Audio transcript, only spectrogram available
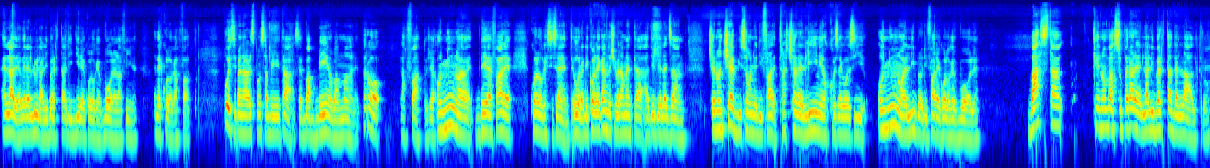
e là deve avere lui la libertà di dire quello che vuole alla fine. Ed è quello che ha fatto. Poi si prende la responsabilità, se va bene o va male, però l'ha fatto. Cioè, ognuno deve fare quello che si sente. Ora, ricollegandoci veramente a, a Didier Lezan, cioè non c'è bisogno di fa- tracciare linee o cose così. Ognuno è libero di fare quello che vuole. Basta che non va a superare la libertà dell'altro.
